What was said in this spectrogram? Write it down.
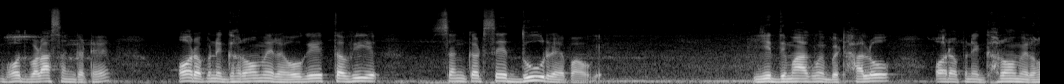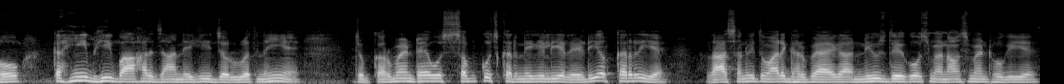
बहुत बड़ा संकट है। और अपने घरों में रहोगे, तभी संकट से दूर रह पाओगे। ये दिमाग में बिठा लो और अपने घरों में रहो। कहीं भी बाहर जाने की ज़रूरत नहीं है। जो गवर्नमेंट है, वो सब कुछ करने के लिए रेडी और कर रही है। राशन भी तुम्हारे घर पे आएगा न्यूज़ देखो, उसमें अनाउंसमेंट हो गई है,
